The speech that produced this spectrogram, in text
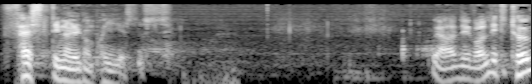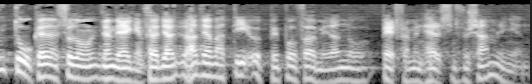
Fäst dina ögon på Jesus. Ja, det var lite tungt att åka så lång, den vägen, för jag hade varit uppe på förmiddagen och bett fram en hälsning till församlingen.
